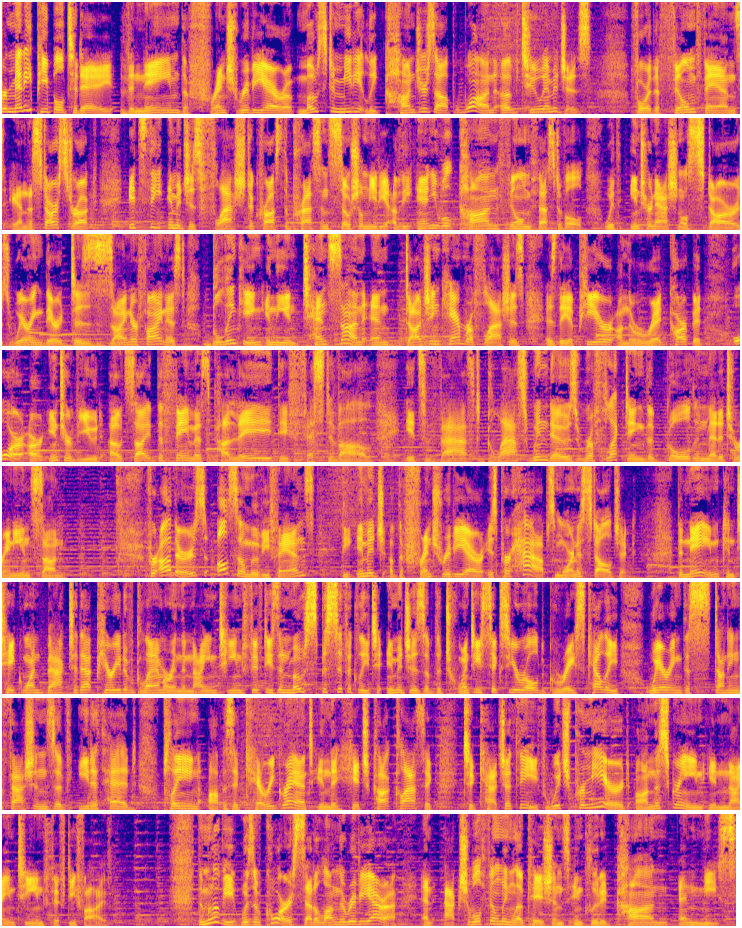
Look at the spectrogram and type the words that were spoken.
For many people today, the name the French Riviera most immediately conjures up one of two images. For the film fans and the starstruck, it's the images flashed across the press and social media of the annual Cannes Film Festival, with international stars wearing their designer finest, blinking in the intense sun and dodging camera flashes as they appear on the red carpet or are interviewed outside the famous Palais des Festivals, its vast glass windows reflecting the golden Mediterranean sun. For others, also movie fans, the image of the French Riviera is perhaps more nostalgic. The name can take one back to that period of glamour in the 1950s, and most specifically to images of the 26 year old Grace Kelly wearing the stunning fashions of Edith Head, playing opposite Cary Grant in the Hitchcock classic To Catch a Thief, which premiered on the screen in 1955. The movie was, of course, set along the Riviera, and actual filming locations included Cannes and Nice.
